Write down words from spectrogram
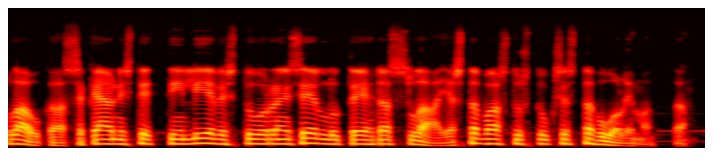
Laukaassa käynnistettiin Lievestuoreen sellutehdas laajasta vastustuksesta huolimatta –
